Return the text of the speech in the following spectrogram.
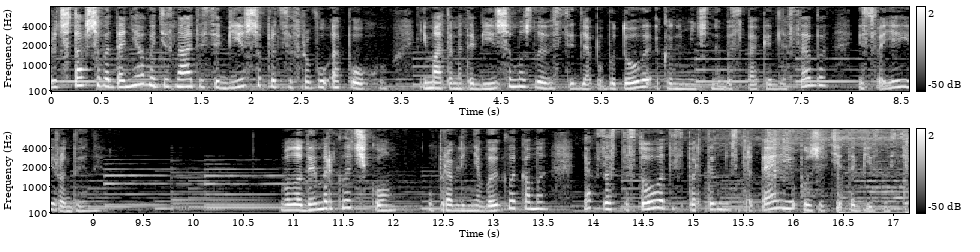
Прочитавши видання, ви дізнаєтеся більше про цифрову епоху і матимете більше можливостей для побудови економічної безпеки для себе і своєї родини. Володимир Кличко Управління викликами, як застосовувати спортивну стратегію у житті та бізнесі.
